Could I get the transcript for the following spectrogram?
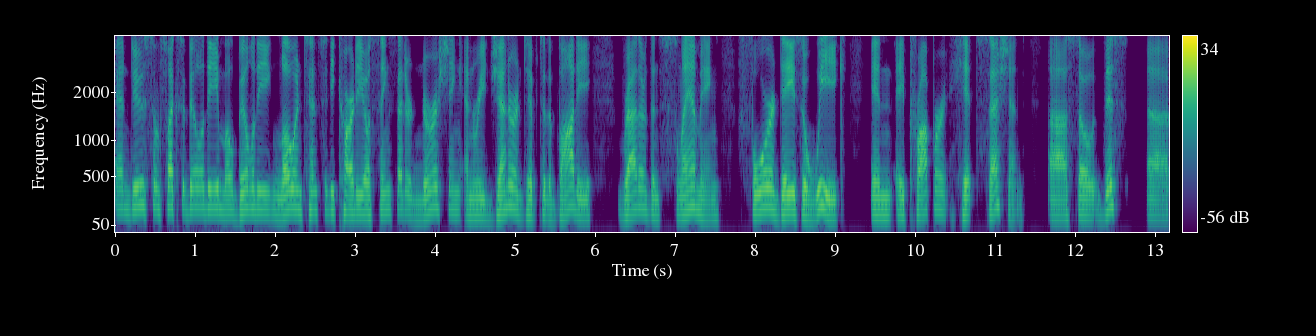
and do some flexibility, mobility, low intensity cardio, things that are nourishing and regenerative to the body rather than slamming 4 days a week in a proper hit session. Uh, so this uh,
